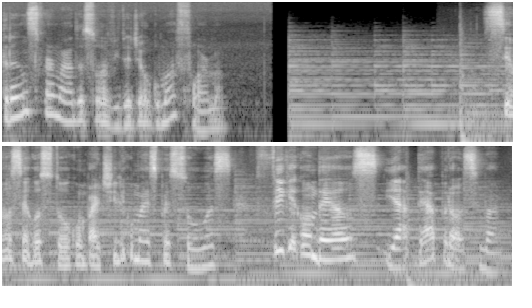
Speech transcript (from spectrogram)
transformado a sua vida de alguma forma. Se você gostou, compartilhe com mais pessoas. Fique com Deus e até a próxima!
